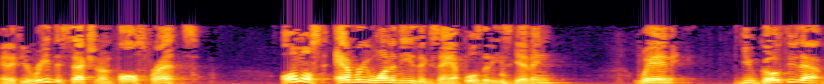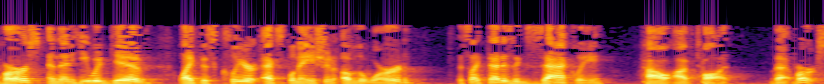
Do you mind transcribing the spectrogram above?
and if you read the section on false friends, almost every one of these examples that he's giving, when you go through that verse and then he would give like this clear explanation of the word, it's like that is exactly how I've taught that verse.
